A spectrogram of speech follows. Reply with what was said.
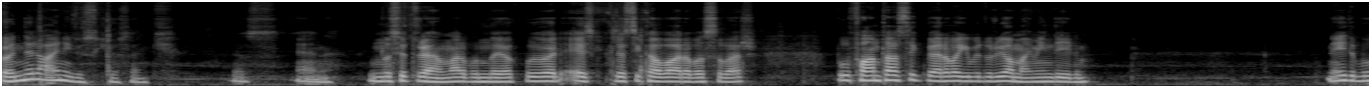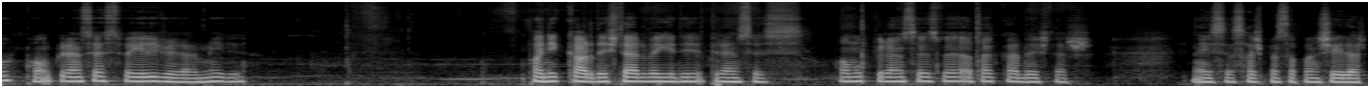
Önleri aynı gözüküyor sanki. Biraz yani. Bunda Citroen var, bunda yok. Bu böyle eski klasik hava arabası var. Bu fantastik bir araba gibi duruyor ama emin değilim. Neydi bu? Pamuk Prenses ve Yedi Cüceler mi? neydi? Panik Kardeşler ve Yedi Prenses. Pamuk Prenses ve Atak Kardeşler. Neyse saçma sapan şeyler.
